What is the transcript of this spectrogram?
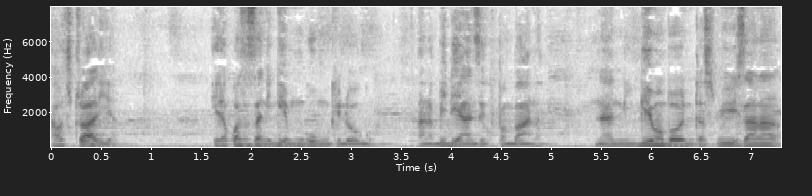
australia itakuwa sasa ni game ngumu kidogo. Anabidi aanze kupambana. Na ni game ambayo nitasubiri sana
